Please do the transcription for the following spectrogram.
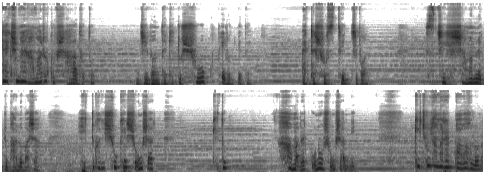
একসময় আমারও খুব স্বাদ হতো জীবন থেকে একটু সুখ ফেরত পেতে। একটা সুস্থির জীবন। স্ত্রীর সামান্য একটু ভালোবাসা, একটুখানি সুখের সংসার। কিন্তু আমার আর কোনো সংসার নেই। কিছুই আমার আর পাওয়া হলো না।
